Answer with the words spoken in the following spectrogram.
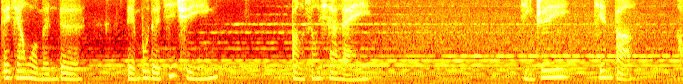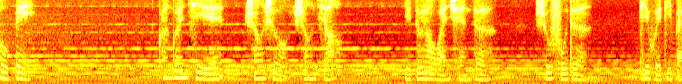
再将我们的。脸部的肌群放松下来，颈椎、肩膀、后背、髋关节、双手、双脚也都要完全的舒服的贴回地板，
